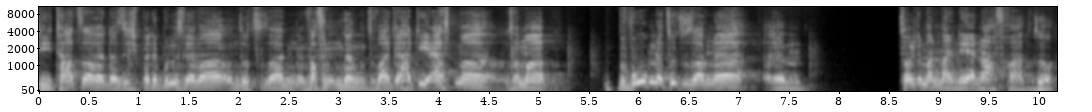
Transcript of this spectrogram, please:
die Tatsache, dass ich bei der Bundeswehr war und sozusagen Waffenumgang und so weiter, hat die erstmal, sag mal, bewogen dazu zu sagen, naja, ähm, sollte man mal näher nachfragen. So,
